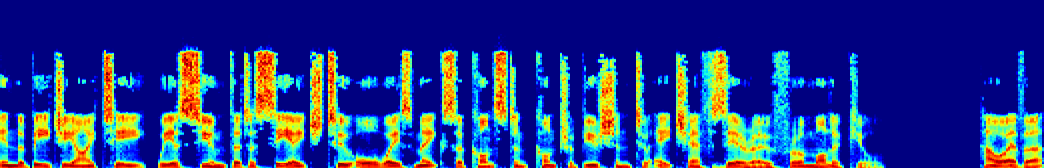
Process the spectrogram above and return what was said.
In the BGIT, we assumed that a CH2 always makes a constant contribution to HF0 for a molecule. However,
